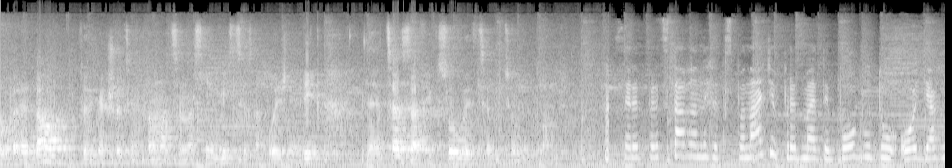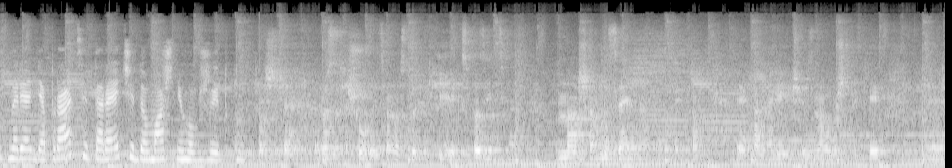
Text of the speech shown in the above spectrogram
хто передав. То, якщо ця інформація у нас є, місце знаходження, рік, е, це зафіксовується в цьому плані. Серед представлених експонатів предмети побуту, одяг, знаряддя праці та речі домашнього вжитку. Ще розташовується у нас тут і експозиція наша музейна, яка, налічує знову ж таки е,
